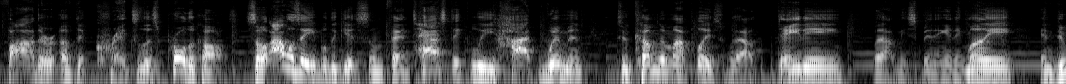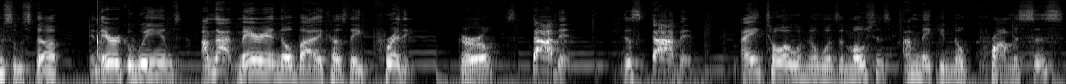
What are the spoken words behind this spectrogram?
father of the Craigslist protocols. So I was able to get some fantastically hot women to come to my place without dating, without me spending any money, and do some stuff. And Erica Williams, I'm not marrying nobody because they pretty. Girl, stop it. Just stop it. I ain't toying with no one's emotions. I'm making no promises.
